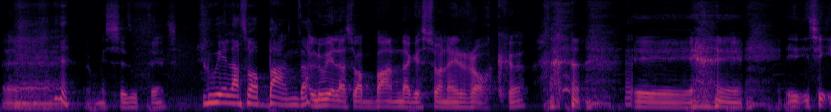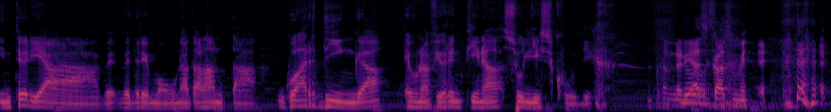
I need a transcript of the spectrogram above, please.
eh, le ho messe tutte. Lui e la sua banda. Lui e la sua banda che suona il rock. e, e- sì, in teoria ve- vedremo un Atalanta guardinga e una Fiorentina sugli scudi. Non riesco so. a smettere.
